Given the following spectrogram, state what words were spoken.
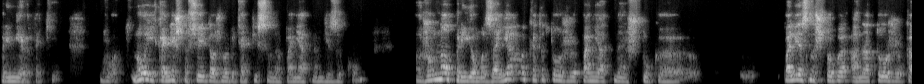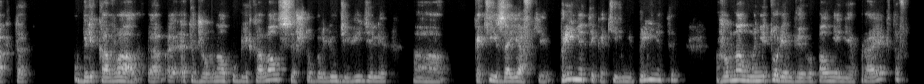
примеры такие. Вот. Ну и, конечно, все это должно быть описано понятным языком. Журнал приема заявок – это тоже понятная штука, полезно, чтобы она тоже как-то публиковала, э, этот журнал публиковался, чтобы люди видели, а, какие заявки приняты, какие не приняты. Журнал мониторинга и выполнения проектов –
